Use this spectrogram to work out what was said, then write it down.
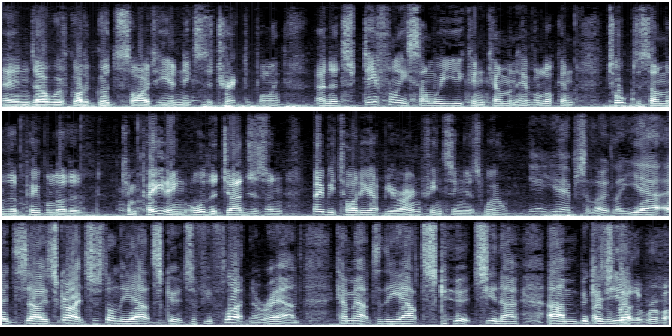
and uh, we've got a good site here next to tractor pulling, and it's definitely somewhere you can come and have a look and talk to some of the people that are competing or the judges, and maybe tidy up your own fencing as well. Yeah, yeah, absolutely. Yeah, it's uh, it's great. It's just on the outskirts. If you're floating around, come out to the outskirts. You know, um, because over you by the river.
